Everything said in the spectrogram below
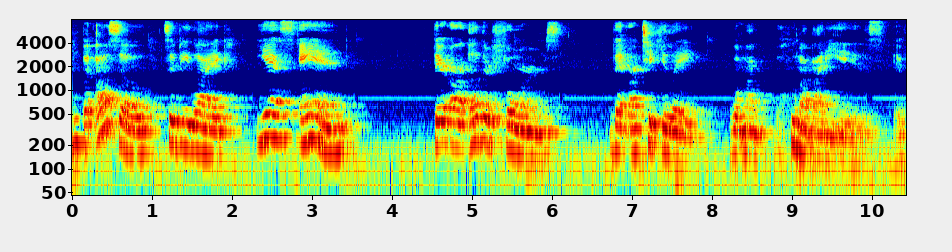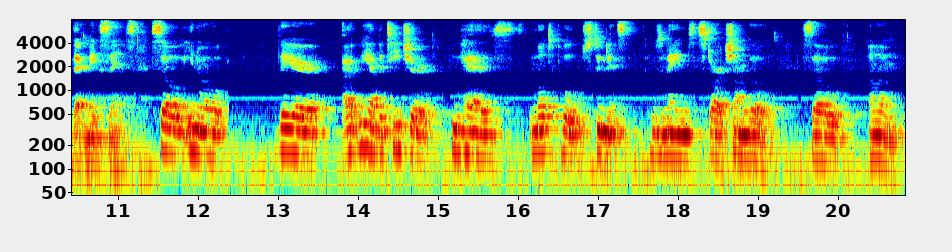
But also to be like, yes, and there are other forms that articulate what my who my body is, if that makes sense. So you know, there I, we have a teacher who has multiple students whose names start Shango. So um,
